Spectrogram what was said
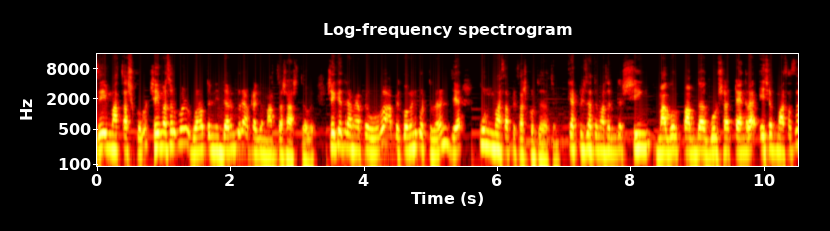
যেই মাছ চাষ করবেন, সেই মাছের উপর গণত নির্ধারণ করে আপনাকে মাছ চাষ আসতে হবে। সেক্ষেত্রে আমি আপনাকে বলব, আপনি কমেন্ট করতে পারেন যে, কোন মাছ আপনি চাষ করতে যাচ্ছেন? ক্যাটফিশ জাতীয় মাছের ভিতরে শিং, মাগুর, পাবদা গুলশা ট্যাংরা, এইসব মাছ আছে,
